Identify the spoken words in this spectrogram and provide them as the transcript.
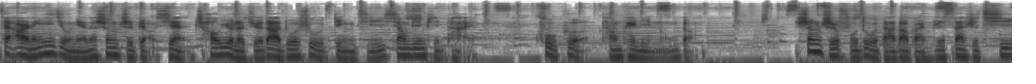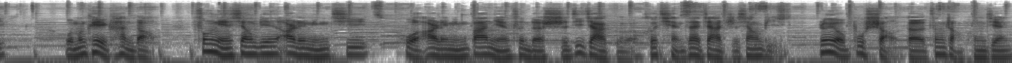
在二零一九年的升值表现超越了绝大多数顶级香槟品牌，库克、唐培里农等。升值幅度达到百分之三十七，我们可以看到，丰年香槟二零零七或二零零八年份的实际价格和潜在价值相比，仍有不少的增长空间。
